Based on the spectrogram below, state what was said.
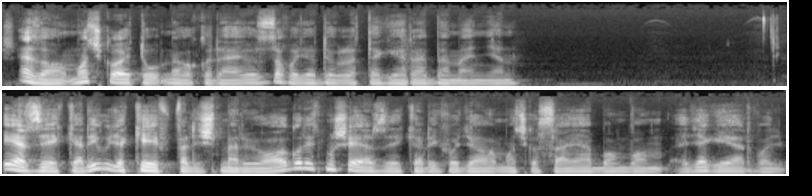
És ez a macskajtó megakadályozza, hogy a döglött egérrel bemenjen. Érzékeli, ugye képfelismerő algoritmus érzékeli, hogy a macska szájában van egy egér, vagy,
